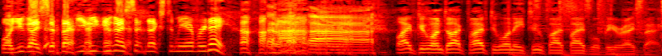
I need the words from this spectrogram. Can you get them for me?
well, you guys sit back. You, you guys sit next to me every day. 521 Talk, 521 8255. We'll be right back.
